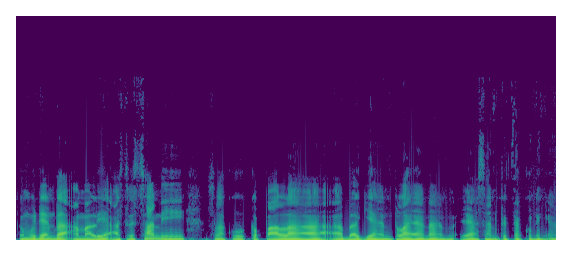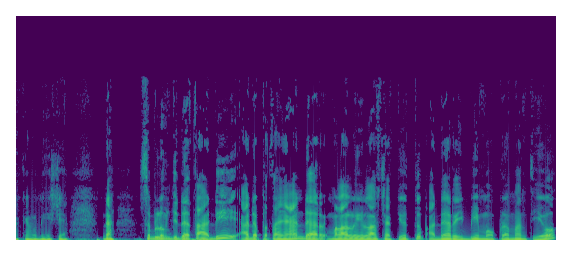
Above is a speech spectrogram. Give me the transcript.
Kemudian Mbak Amalia Astrid Sani selaku Kepala eh, Bagian Pelayanan Yayasan Pita Kuning Anak Indonesia. Nah, sebelum jeda tadi ada pertanyaan dari melalui live chat YouTube ada dari Bimo Pramantio.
